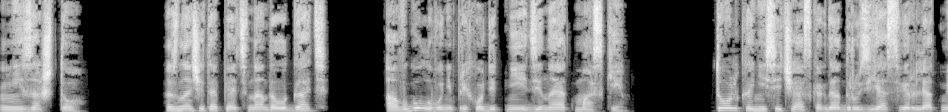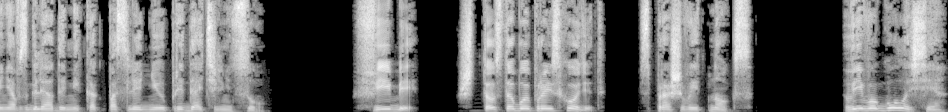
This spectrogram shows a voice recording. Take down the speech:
Ни за что. Значит, опять надо лгать, а в голову не приходит ни единой отмазки. Только не сейчас, когда друзья сверлят меня взглядами, как последнюю предательницу. «Фиби, что с тобой происходит?» — спрашивает Нокс. В его голосе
